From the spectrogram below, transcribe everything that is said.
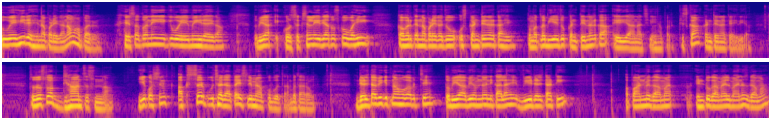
टू ए ही रहना पड़ेगा ना वहाँ पर। ऐसा तो नहीं है कि वो ए में ही रहेगा। तो भैया क्रॉस सेक्शनल एरिया तो उसको वही कवर करना पड़ेगा जो उस कंटेनर का है। तो मतलब ये जो कंटेनर का एरिया आना चाहिए यहाँ पर। किसका? कंटेनर का एरिया तो दोस्तों आप ध्यान से सुनना। ये क्वेश्चन अक्सर पूछा जाता है, इसलिए मैं आपको बोलता, बता रहा हूँ। डेल्टा वी कितना होगा बच्चे? तो भैया, अभी हमने निकाला है वी डेल्टा टी अपान में gamma into gamma L minus gamma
